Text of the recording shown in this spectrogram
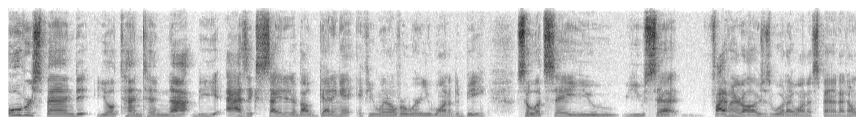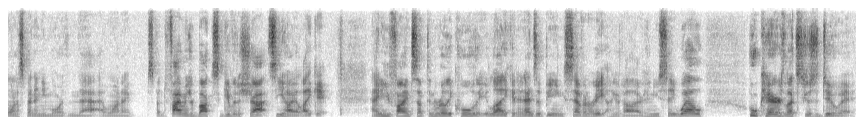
overspend, you'll tend to not be as excited about getting it if you went over where you wanted to be. So let's say you you set $500 is what I want to spend. I don't want to spend any more than that. I want to spend 500 bucks, give it a shot, see how I like it. And you find something really cool that you like and it ends up being 7 or $800 and you say, "Well, who cares? Let's just do it."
